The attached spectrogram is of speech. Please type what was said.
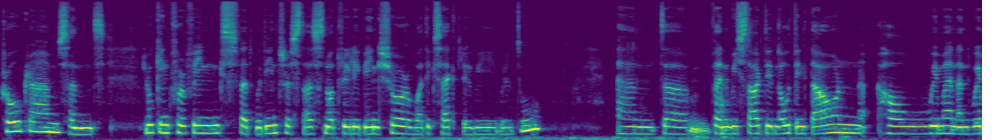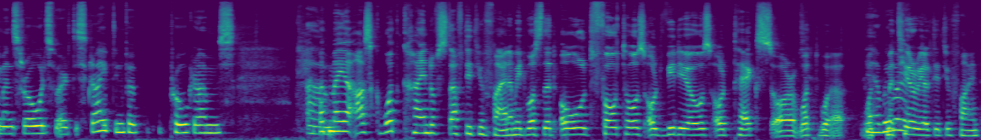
programs and looking for things that would interest us, not really being sure what exactly we will do. And um, when we started noting down how women and women's roles were described in the programs, but may I ask, what kind of stuff did you find? I mean, was that old photos, old videos, old texts, or what were what Yeah, we were- material did you find?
